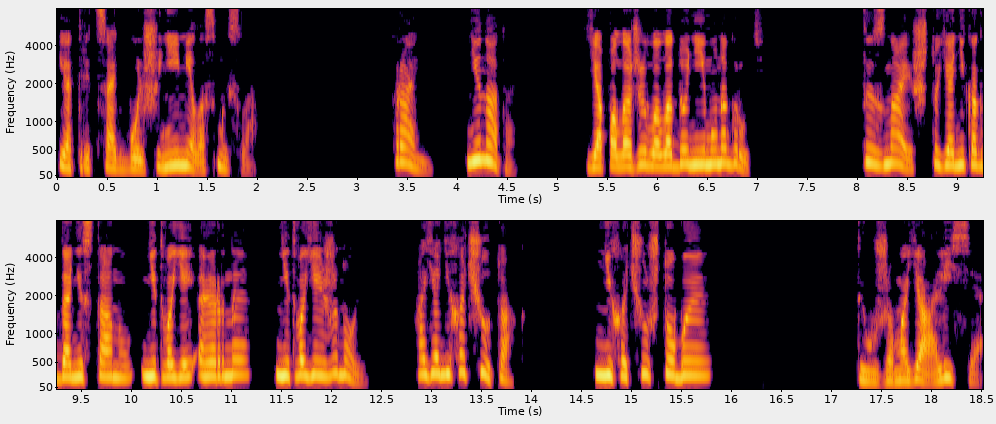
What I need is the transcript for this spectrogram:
и отрицать больше не имело смысла. «Райн, не надо!» Я положила ладони ему на грудь. Ты знаешь, что я никогда не стану ни твоей Эрне, ни твоей женой. А я не хочу так. Не хочу, чтобы... Ты уже моя, Алисия,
